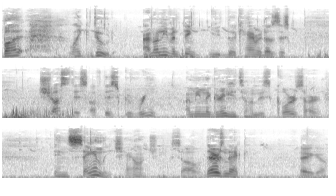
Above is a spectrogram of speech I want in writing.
But, like, dude, I don't even think you, the camera does this justice of this green. I mean, the greens on this course are insanely challenging. So, there's Nick. There you go.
